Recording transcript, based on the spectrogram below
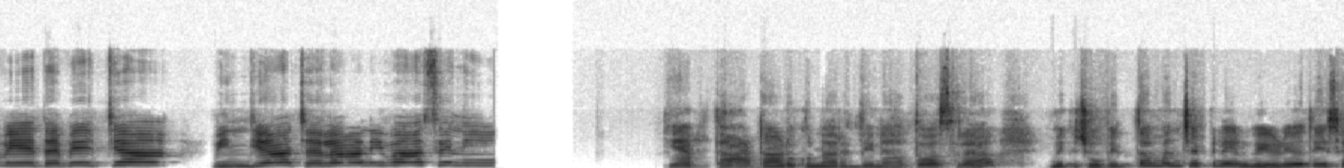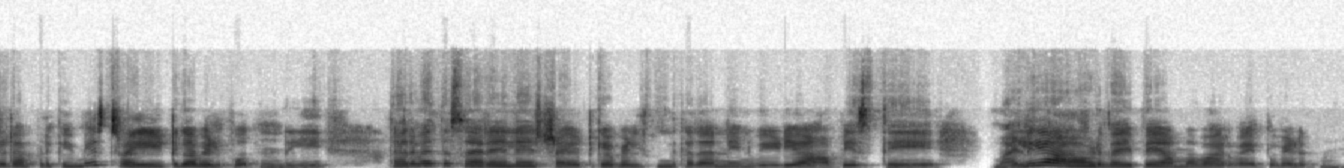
వేద విద్య వింధ్యాచల నివాసిని. ఎంత ఆట ఆడుకున్నారండి నాతో అసలు? మీకు చూపిద్దామని చెప్పి నేను వీడియో తీసేటప్పటికేమీ స్ట్రైట్గా వెళ్ళిపోతుంది. తర్వాత సరేలే స్ట్రైట్గా వెళ్తుంది కదా అని నేను వీడియో ఆపేస్తే మళ్ళీ ఆవిడ వైపే అమ్మవారి వైపు వెళుతుంది.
